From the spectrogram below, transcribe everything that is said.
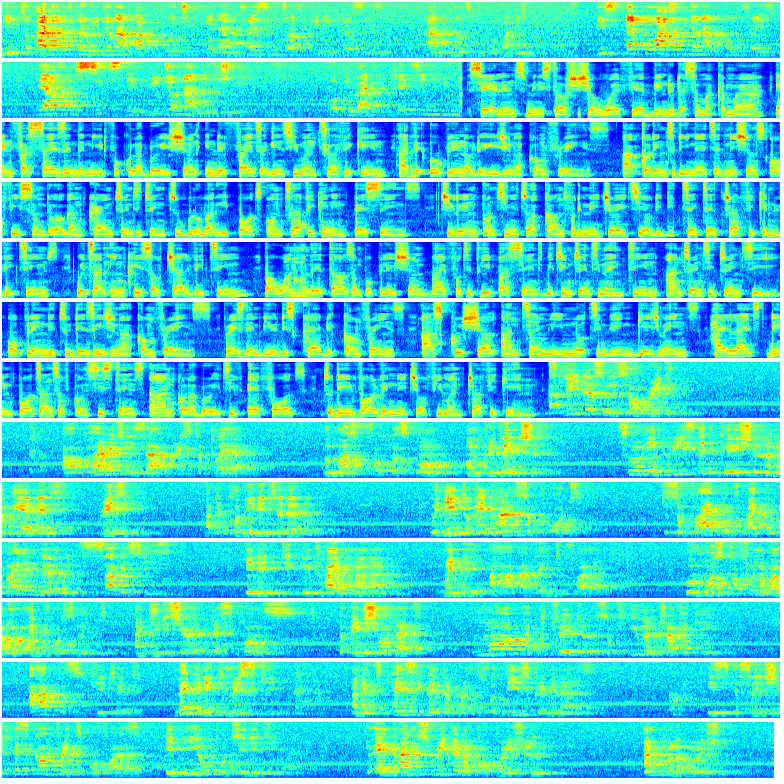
Need to adopt a regional approach in addressing trafficking in persons cannot be overemphasized. This ECOWAS regional conference therefore seeks a regional initiative for eradicating human Sierra Leone's Minister of Social Welfare, Baindu Dassama Kamara, emphasizing the need for collaboration in the fight against human trafficking at the opening of the regional conference. According to the United Nations Office on Drug and Crime 2022 Global Report on Trafficking in Persons, children continue to account for the majority of the detected trafficking victims, with an increase of child victims per 100,000 population by 43% between 2019 and 2020, opening the two days regional conference. President Bio described the conference as crucial and timely, noting the engagement highlights the importance of consistent and collaborative efforts to the evolving nature of human trafficking. As leaders in the sub-region, our priorities are crystal clear. We must focus more on prevention through increased education and awareness raising at the community level. We need to enhance support to survivors by providing them with services in a dignified manner when they are identified. We must toughen our law enforcement and judicial response to ensure that more perpetrators of human trafficking are persecuted, making it risky and expensive enterprise for these criminals is essential. This conference offers a new opportunity to enhance regional cooperation and collaboration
